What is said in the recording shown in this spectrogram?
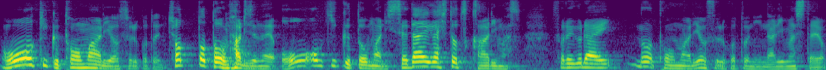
大きく遠回りをすることにちょっと遠回りじゃない大きく遠回り世代が一つ変わります。それぐらいの遠回りをすることになりましたよ。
